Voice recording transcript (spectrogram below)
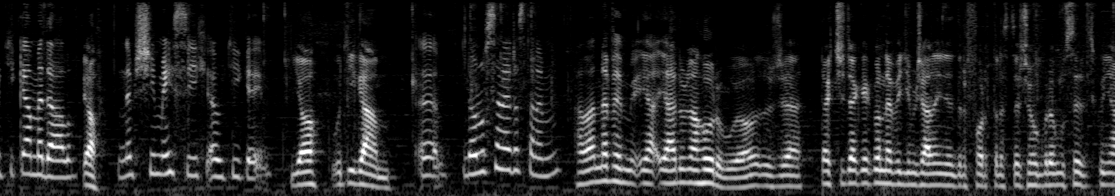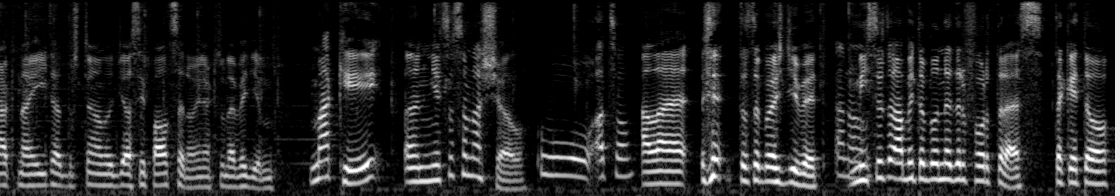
Utíkáme dál. Jo, Nevšímej si jich a utíkej. jo, utíkám. E, dolů se nedostaneme. Hele, nevím, já, já jdu nahoru, jo, že tak či tak jako nevidím žádný Nether Fortress, takže ho budeme muset nějak najít a držte nám lidi asi palce, no, jinak to nevidím. Maki, eh, něco jsem našel, Uh, a co? ale to se budeš divit. Ano. Místo toho, aby to byl Nether Fortress, tak je to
